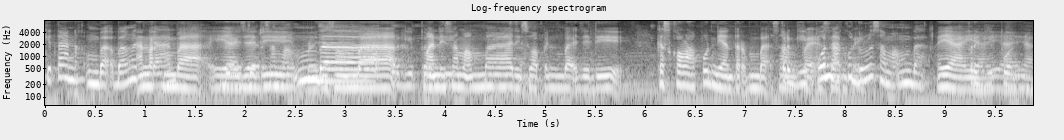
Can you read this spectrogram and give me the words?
kita anak mbak banget anak kan. mbak iya Belajar jadi sama belajar sama mbak pergi-pergi. mandi sama mbak disuapin mbak jadi ke sekolah pun diantar mbak Pergi sampai pun SMP. aku dulu sama mbak. Iya iya Pergi iya, pun, iya.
